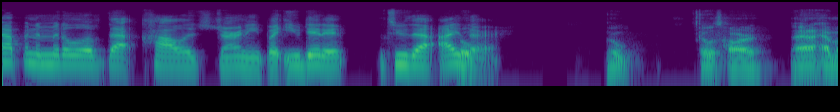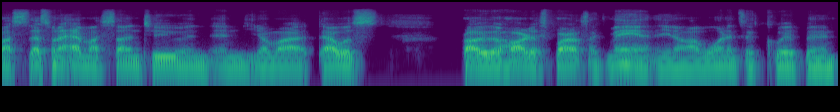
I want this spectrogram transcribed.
up in the middle of that college journey, but you didn't do that either. Nope. nope. It was hard. And I had my that's when I had my son too. And and you know, my that was probably the hardest part. I was like, man, you know, I wanted to quit, and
